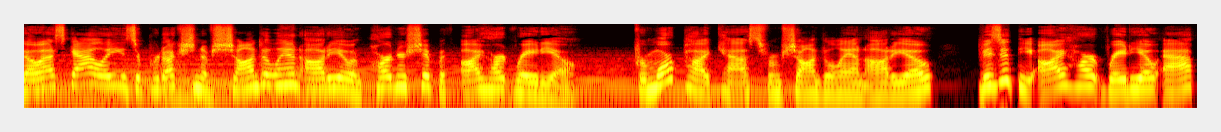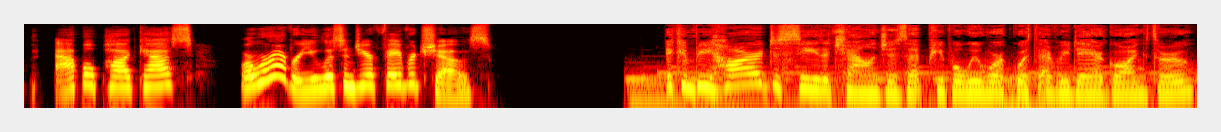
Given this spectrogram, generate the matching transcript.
Go Ask Ali is a production of Shondaland Audio in partnership with iHeartRadio. For more podcasts from Shondaland Audio, visit the iHeartRadio app, Apple Podcasts, or wherever you listen to your favorite shows. It can be hard to see the challenges that people we work with every day are going through.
